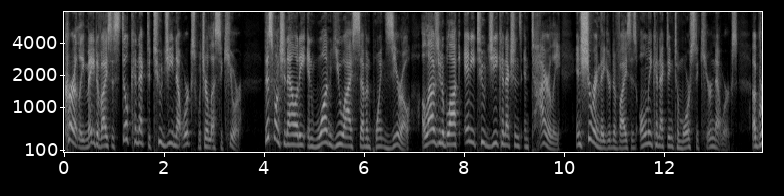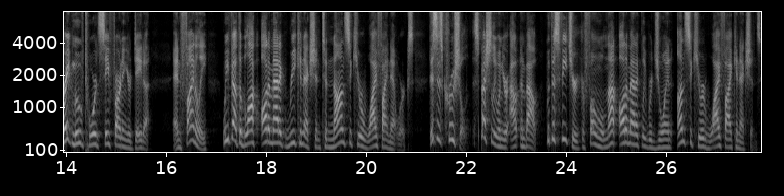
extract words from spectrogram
Currently, many devices still connect to 2G networks, which are less secure. This functionality in One UI 7.0 allows you to block any 2G connections entirely ensuring that your device is only connecting to more secure networks. A great move towards safeguarding your data. And finally, we've got the block automatic reconnection to non secure Wi Fi networks. This is crucial, especially when you're out and about. With this feature, your phone will not automatically rejoin unsecured Wi Fi connections.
